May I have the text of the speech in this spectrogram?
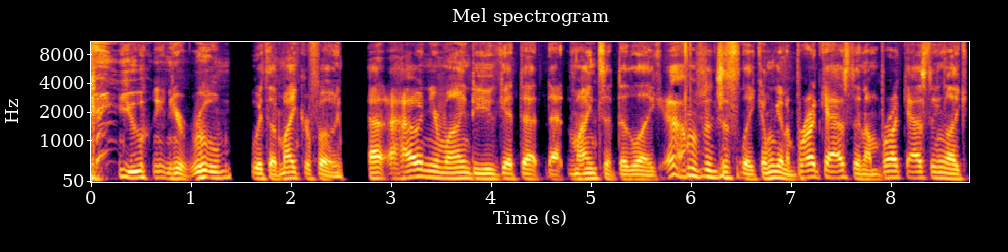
you in your room with a microphone. How, how in your mind do you get that that mindset that like I'm just like I'm going to broadcast and I'm broadcasting like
